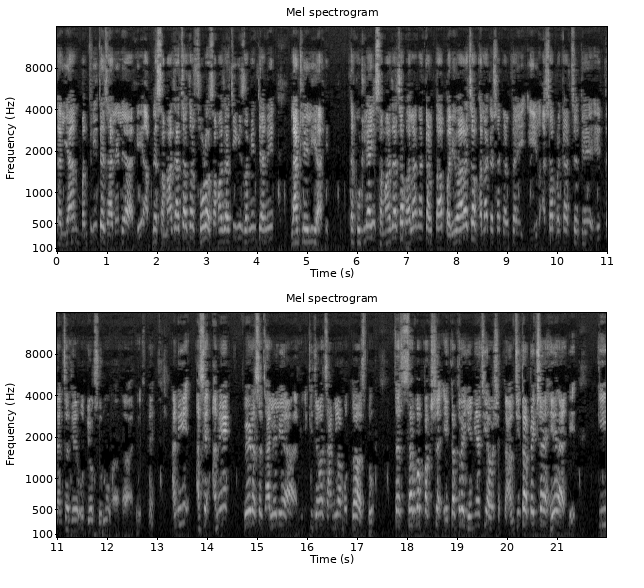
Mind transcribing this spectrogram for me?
कल्याण मंत्री ते झालेले आहे. आपल्या समाजाचा तर सोडा समाजाची ही जमीन त्याने लाटलेली आहे. तर कुठल्याही समाजाचा भला न करता परिवाराचा भला कशा करता येईल अशा प्रकारचे ते त्यांचं जे उद्योग सुरू आहेत आणि असे अनेक वेळ असं झालेले आहे की जेव्हा चांगला मुद्दा असतो तर सर्व पक्ष एकत्र येण्याची आवश्यकता. आमची तर अपेक्षा हे आहे की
